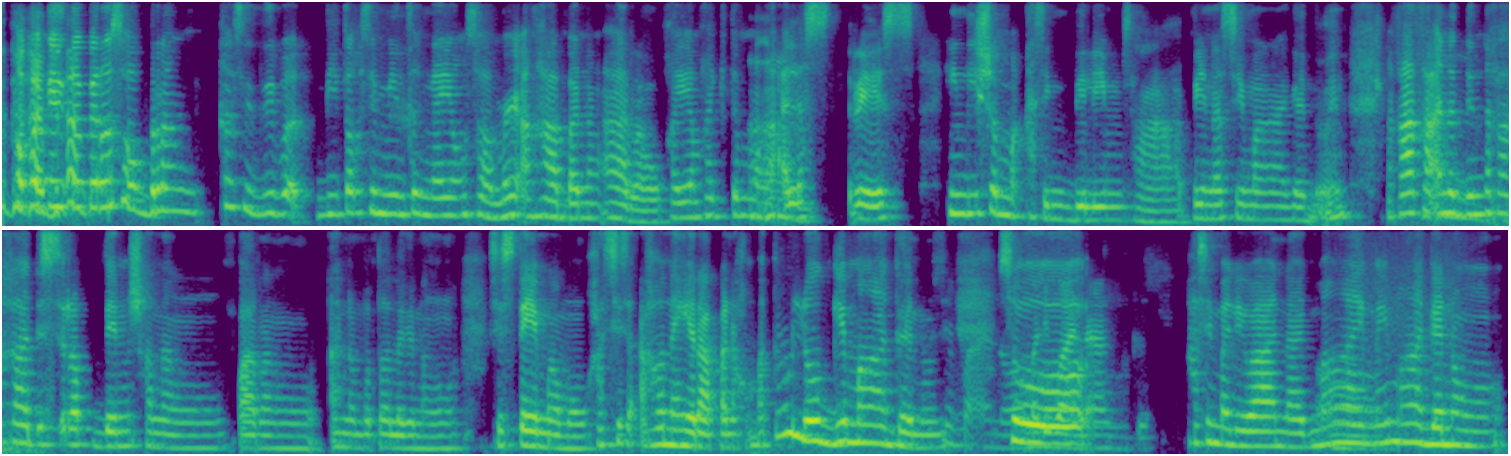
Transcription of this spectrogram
kapag ganito, pero sobrang, kasi di ba, dito kasi minsan ngayong summer, ang haba ng araw. Kaya makikita mo mga Mm. alas tres, hindi siya makasing dilim sa Pinas yung mga ganun. Nakakaano din, nakaka-disrupt din siya ng parang, ano mo talaga, ng sistema mo. Kasi ako nahirapan ako matulog, yung mga ganun. Ma- ano, So, maliwanag. Kasi maliwanag. Mga, Oo. may mga ganong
